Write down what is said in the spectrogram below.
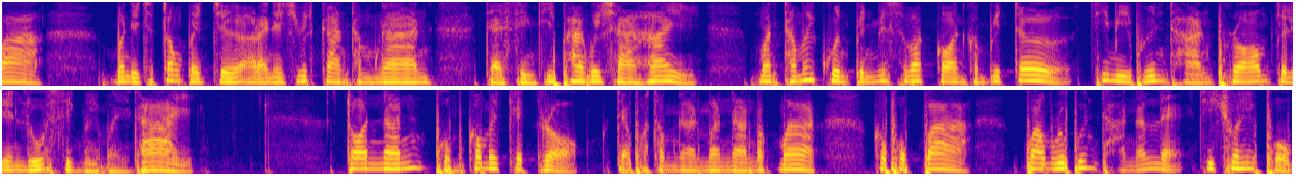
ว่า บัณฑิตจะต้องไปเจออะไรในชีวิตการทำงาน แต่สิ่งที่ภาควิชาให้ มันทำให้คุณเป็นวิศวกรคอมพิวเตอร์ที่มีพื้นฐานพร้อมจะเรียนรู้สิ่งใหม่ ๆ ได้ ตอนนั้นผมก็ไม่เก็ตหรอก แต่พอทำงานมานานมากๆ ก็พบว่าความรู้พื้นฐานนั้นแหละ ที่ช่วยให้ผม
